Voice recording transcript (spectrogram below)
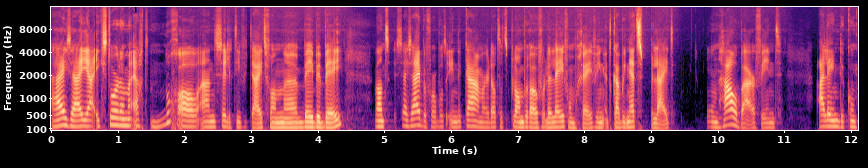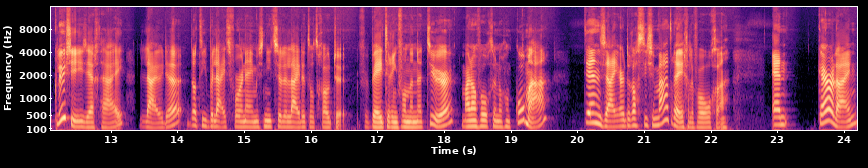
hij zei, ja, ik stoorde me echt nogal aan de selectiviteit van BBB. Want zij zei bijvoorbeeld in de Kamer dat het Planbureau voor de Leefomgeving het kabinetsbeleid onhaalbaar vindt. Alleen de conclusie, zegt hij, luidde dat die beleidsvoornemens niet zullen leiden tot grote verbetering van de natuur. Maar dan volgt er nog een komma, tenzij er drastische maatregelen volgen. En Caroline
